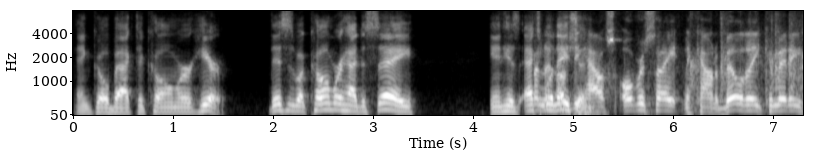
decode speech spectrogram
and go back to Comer. Here, this is what Comer had to say in his explanation. Of the House Oversight and Accountability Committee.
